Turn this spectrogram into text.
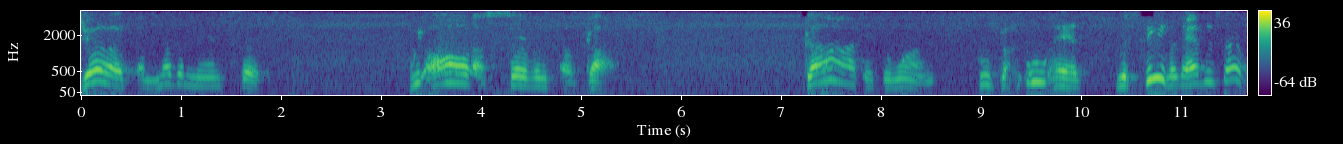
judge another man's service. We all are servants of God. God is the one who, who has received us as his servants.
